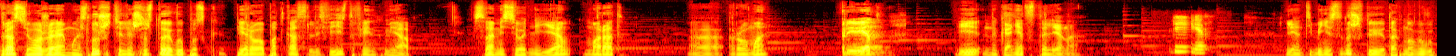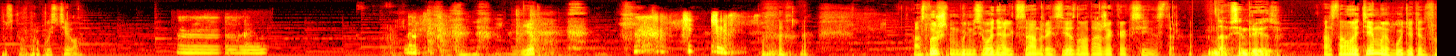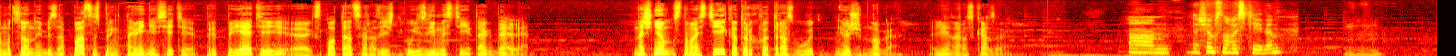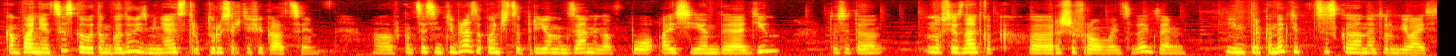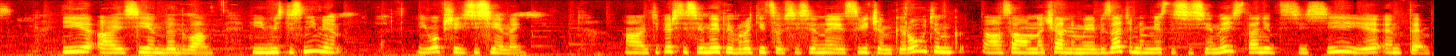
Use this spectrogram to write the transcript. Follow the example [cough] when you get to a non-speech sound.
Здравствуйте, уважаемые слушатели. Шестой выпуск первого подкаста для физистов Link Me Up. С вами сегодня я, Марат, э, Рома Привет. и, наконец-то, Лена. Привет. Лен, тебе не стыдно, что ты так много выпусков пропустила? М, ну, Нет? Чуть-чуть. [laughs] А слушать мы будем сегодня Александра, известного также как Синистер. Да, всем привет. Основной темой будет информационная безопасность, проникновение в сети предприятий, э, эксплуатация различных уязвимостей и так далее. Начнем с новостей, которых в этот раз будет не очень много. Лена, рассказывай. Ам, Начнем с новостей, да? Мгм. Компания Cisco в этом году изменяет структуру сертификации. А, В конце сентября закончится прием экзаменов по ICND-1, то есть это, ну, все знают, как э, расшифровывается, да, экзамен. Interconnected Cisco Network Devices и ICND-2. И вместе с ними и общий CCNA. А, теперь CCNA превратится в CCNA Switching и Routing, а самым начальным и обязательным вместо CCNA станет CCENT.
